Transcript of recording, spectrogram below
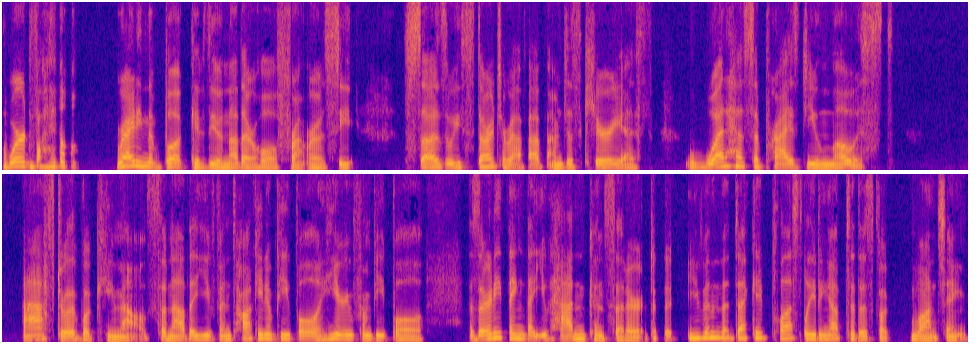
word file, writing the book gives you another whole front row seat. So, as we start to wrap up, I'm just curious what has surprised you most after the book came out? So, now that you've been talking to people and hearing from people, is there anything that you hadn't considered, uh, even in the decade plus leading up to this book launching,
